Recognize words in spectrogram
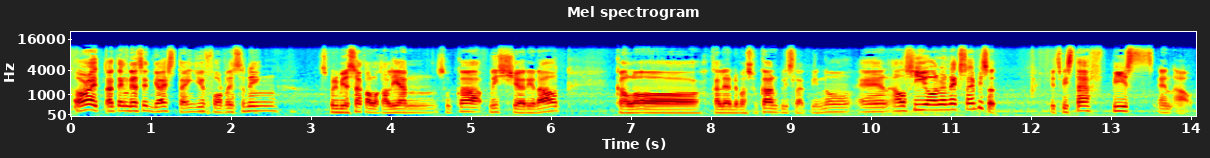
Alright I think that's it guys. Thank you for listening. Seperti biasa kalau kalian suka please share it out. Kalau kalian ada masukan please let me know and I'll see you on the next episode. It's me Steph. Peace and out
